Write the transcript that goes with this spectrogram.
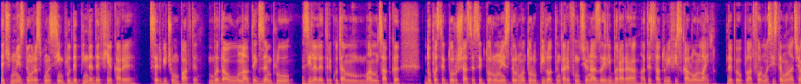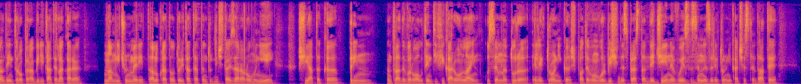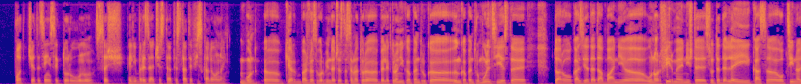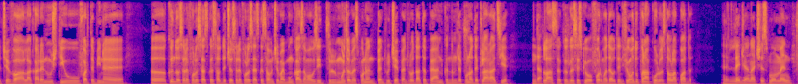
Deci nu este un răspuns simplu, depinde de fiecare serviciu în parte. Vă dau un alt exemplu. Zilele trecute am anunțat că după sectorul 6, sectorul 1 este următorul pilot în care funcționează eliberarea atestatului fiscal online de pe o platformă Sistemul Național de Interoperabilitate la care n-am niciun merit, a lucrat Autoritatea pentru Digitalizarea României și iată că prin într-adevăr o autentificare online cu semnătură electronică și poate vom vorbi și despre asta, de ce e nevoie să semneze electronic aceste date, pot cetățenii sectorul 1 să-și elibereze aceste atestate fiscale online. Bun, uh, chiar aș vrea să vorbim de această semnătură electronică, pentru că încă pentru mulți este doar o ocazie de a da bani uh, unor firme, niște sute de lei, ca să obțină ceva la care nu știu foarte bine uh, când o să le folosească sau de ce o să le folosească sau în cel mai bun caz am auzit multă lume spunând pentru ce, pentru o dată pe an când îmi depun o declarație? Da. Lasă că găsesc eu o formă de autentificare, mă duc până acolo, stau la coadă. Legea în acest moment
